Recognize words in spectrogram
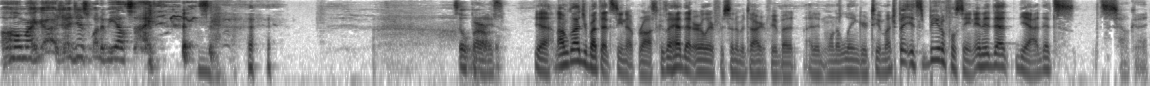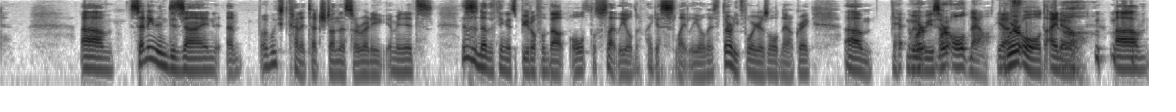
oh my gosh, I just want to be outside. so powerful. Nice. Yeah, I'm glad you brought that scene up, Ross, because I had that earlier for cinematography, but I didn't want to linger too much. But it's a beautiful scene, and it, that yeah, that's it's so good. Um, setting and design. Um, well, we've kind of touched on this already. I mean, it's this is another thing that's beautiful about old, slightly older. I guess slightly older. It's 34 years old now, Greg. Um, We're, we're old now. Yes. We're old, I know. Oh, um,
